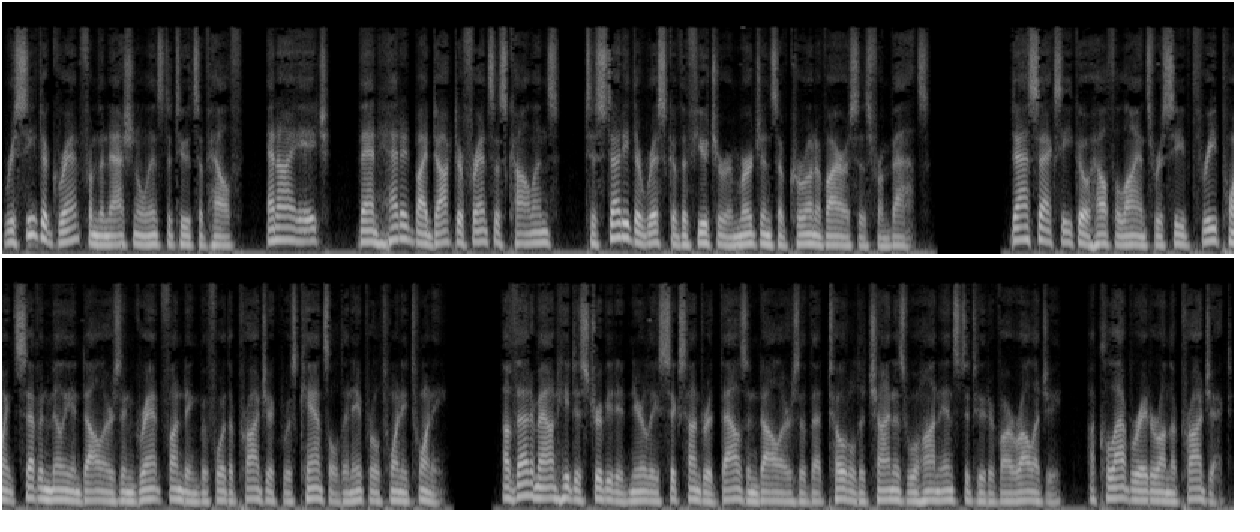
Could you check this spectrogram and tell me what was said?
received a grant from the National Institutes of Health, NIH, then headed by Dr. Francis Collins, to study the risk of the future emergence of coronaviruses from bats. Daszak's EcoHealth Alliance received $3.7 million in grant funding before the project was cancelled in April 2020. Of that amount, he distributed nearly $600,000 of that total to China's Wuhan Institute of Virology, a collaborator on the project,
